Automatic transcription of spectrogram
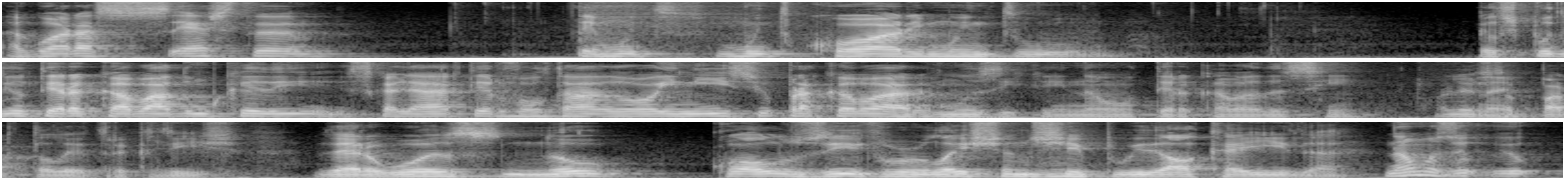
Agora esta tem muito, muito core e muito. Eles podiam ter acabado um bocadinho, se calhar ter voltado ao início para acabar a música e não ter acabado assim. olha esta Né? parte da letra que diz: There was no collusive relationship with Al-Qaeda. Não, mas eu eu-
